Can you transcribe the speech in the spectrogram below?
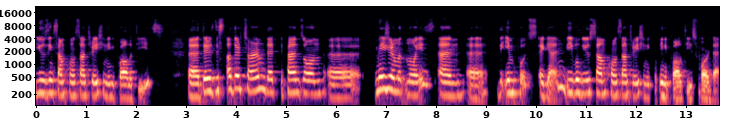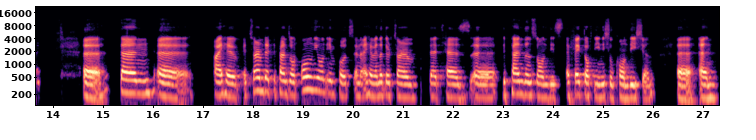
using some concentration inequalities. there is this other term that depends on measurement noise and uh, the inputs, again, we will use some concentration inequalities for that. Uh, then uh, I have a term that depends on only on inputs, and I have another term that has uh, dependence on this effect of the initial condition uh, and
